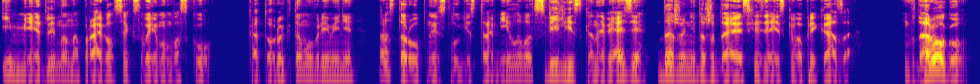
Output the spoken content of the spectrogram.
и медленно направился к своему воску, который к тому времени расторопные слуги Стромилова свели с коновязи, даже не дожидаясь хозяйского приказа. «В дорогу!»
